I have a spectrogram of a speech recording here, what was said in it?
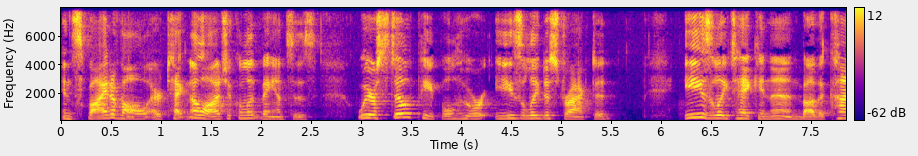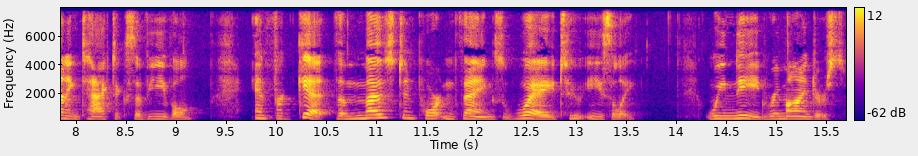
In spite of all our technological advances, we are still people who are easily distracted, easily taken in by the cunning tactics of evil, and forget the most important things way too easily. We need reminders.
